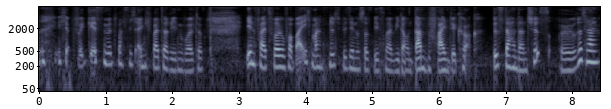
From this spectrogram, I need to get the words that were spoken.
ich habe vergessen, mit was ich eigentlich weiterreden wollte. Jedenfalls Folge vorbei. Ich mache Nütz. Wir sehen uns das nächste Mal wieder und dann befreien wir Kirk. Bis dahin dann tschüss, eure Time.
